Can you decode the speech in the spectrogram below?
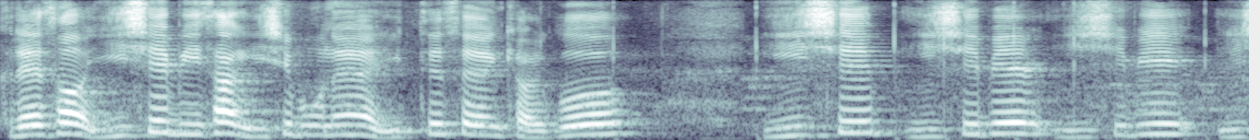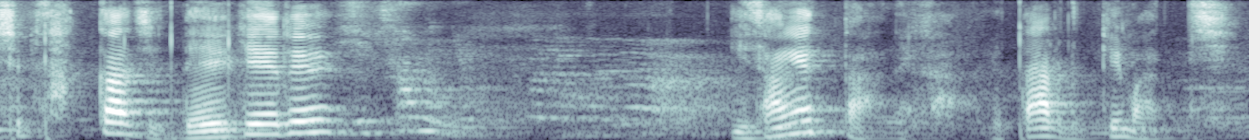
그래서 20 이상 25는 이 뜻은 결국 20, 21, 22, 24까지 네 개를 23은요? 이상했다. 내가 딱 느낌 왔지.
